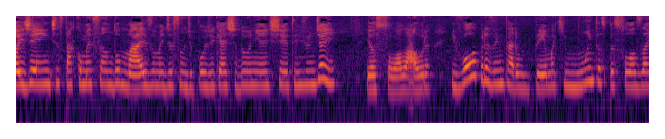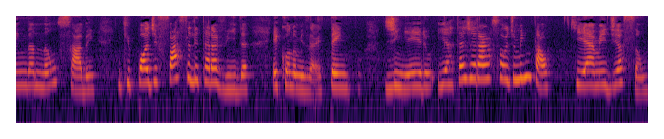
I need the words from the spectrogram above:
Oi, gente, está começando mais uma edição de podcast do União Anchieta em Jundiaí. Eu sou a Laura e vou apresentar um tema que muitas pessoas ainda não sabem e que pode facilitar a vida, economizar tempo, dinheiro e até gerar saúde mental, que é a mediação,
